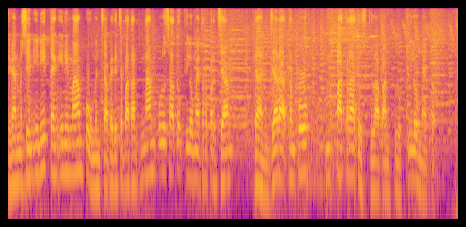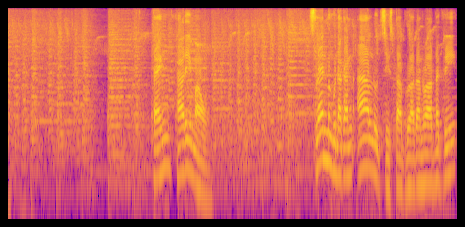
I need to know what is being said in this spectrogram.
Dengan mesin ini, tank ini mampu mencapai kecepatan 61 km per jam dan jarak tempuh 480 km. Tank Harimau Selain menggunakan alutsista buatan luar negeri,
